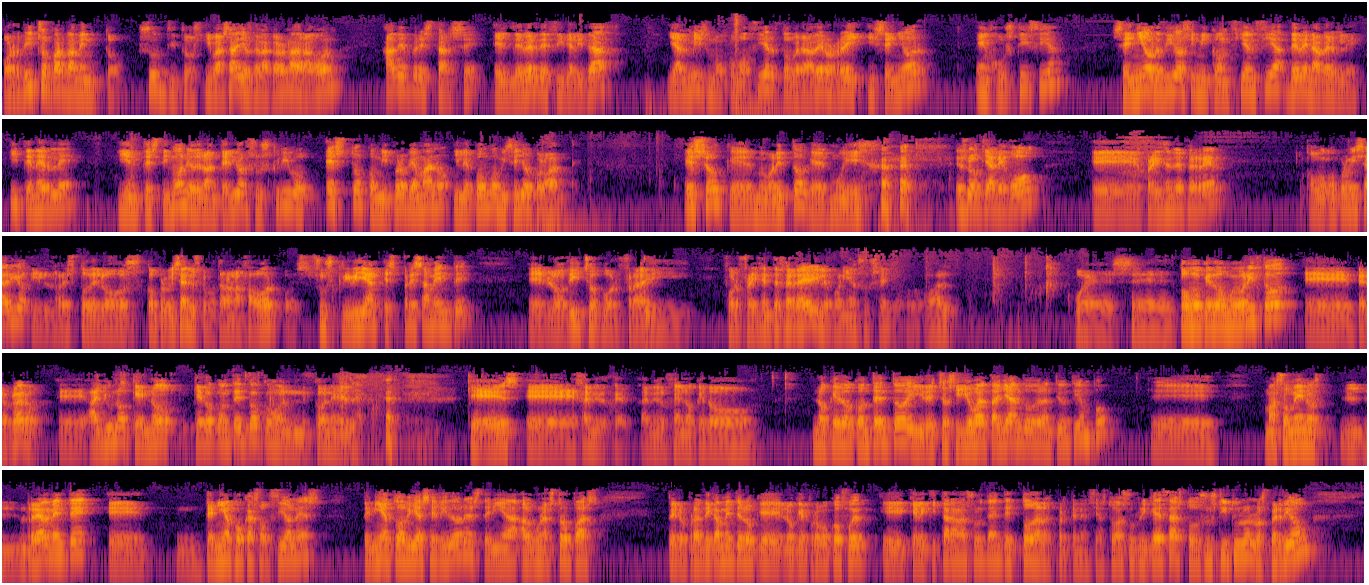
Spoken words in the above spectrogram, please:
por dicho parlamento, súbditos y vasallos de la corona de Aragón, ha de prestarse el deber de fidelidad y al mismo como cierto verdadero rey y señor, en justicia, Señor Dios y mi conciencia deben haberle y tenerle, y en testimonio de lo anterior suscribo esto con mi propia mano y le pongo mi sello colgante. Eso, que es muy bonito, que es muy. es lo que alegó eh, Fray Vicente Ferrer como compromisario y el resto de los compromisarios que votaron a favor, pues suscribían expresamente eh, lo dicho por Fray, por Fray Ferrer y le ponían su sello, con lo cual, pues eh, todo quedó muy bonito, eh, pero claro, hay uno que no quedó contento con, con el que es Jaime Durgel. Jaime Durgel no quedó, no quedó contento y de hecho siguió batallando durante un tiempo. más o menos, realmente tenía pocas opciones, tenía todavía seguidores, tenía algunas tropas, pero prácticamente lo que, lo que provocó fue eh, que le quitaran absolutamente todas las pertenencias, todas sus riquezas, todos sus títulos, los perdió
